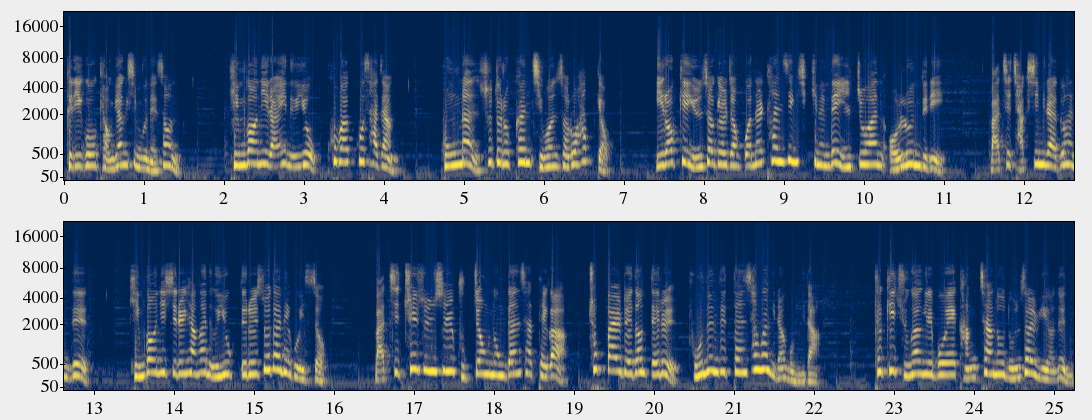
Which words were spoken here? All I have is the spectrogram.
그리고 경향신문에선 김건희 라인 의혹 코바코 사장, 공란 수두룩한 지원서로 합격. 이렇게 윤석열 정권을 탄생시키는데 일조한 언론들이 마치 작심이라도 한 듯 김건희 씨를 향한 의혹들을 쏟아내고 있어 마치 최순실 국정농단 사태가 촉발되던 때를 보는 듯한 상황이란 겁니다. 특히 중앙일보의 강찬호 논설위원은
